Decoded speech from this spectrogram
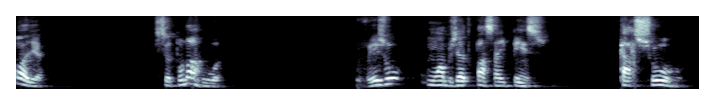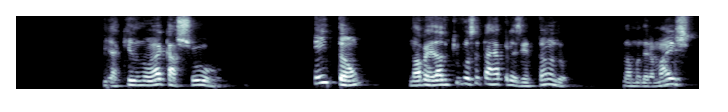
olha, se eu estou na rua, eu vejo um objeto passar e penso, cachorro, e aquilo não é cachorro, então, na verdade, o que você está representando, da maneira mais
